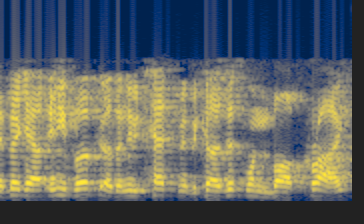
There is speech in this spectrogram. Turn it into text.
and pick out any book of the New Testament, because this one involved Christ,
